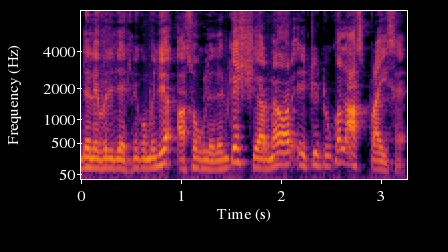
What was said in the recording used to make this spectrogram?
डिलीवरी देखने को मिली है अशोक लेलैंड के शेयर में और एटी टू का लास्ट प्राइस है।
